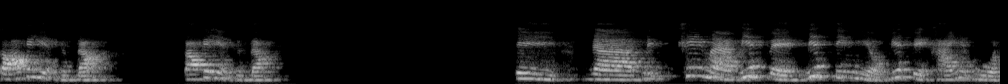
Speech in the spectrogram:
có cái hiện thực đó. Có cái hiện thực đó. Thì là khi mà biết về biết tin hiểu biết về khái niệm muốn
